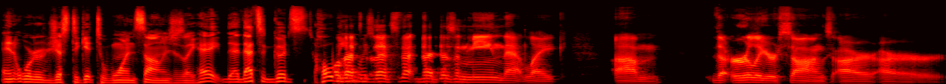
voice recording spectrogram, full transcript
in order just to get to one song. It's just like, hey, that, that's a good whole. Well, that's, that's not that doesn't mean that like um the earlier songs are are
